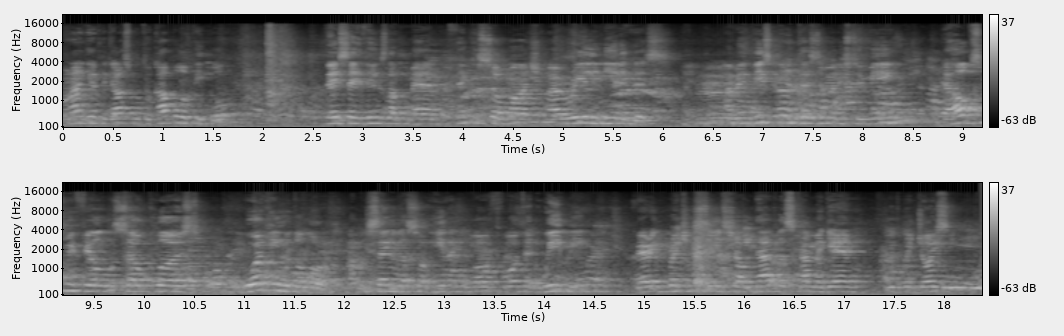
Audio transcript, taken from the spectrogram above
when I give the gospel to a couple of people, they say things like, "Man, thank you so much. I really needed this." I mean, these kind of testimonies to me, it helps me feel so close working with the Lord. We sang the song, He that goeth forth and weeping, bearing precious seeds shall doubtless come again with rejoicing.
